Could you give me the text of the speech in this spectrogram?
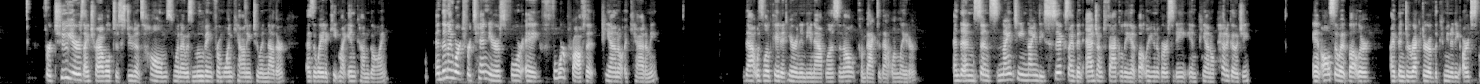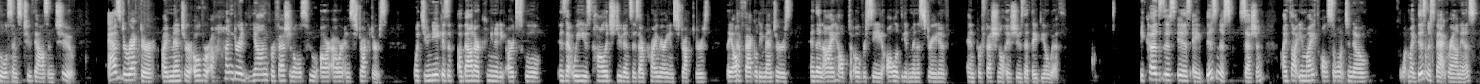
For two years, I traveled to students' homes when I was moving from one county to another as a way to keep my income going. And then I worked for 10 years for a for profit piano academy that was located here in Indianapolis, and I'll come back to that one later. And then since 1996, I've been adjunct faculty at Butler University in piano pedagogy. And also at Butler, I've been director of the Community Arts School since 2002. As director, I mentor over 100 young professionals who are our instructors. What's unique is about our community Arts school is that we use college students as our primary instructors. They all have faculty mentors, and then I help to oversee all of the administrative and professional issues that they deal with. Because this is a business session, I thought you might also want to know what my business background is.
